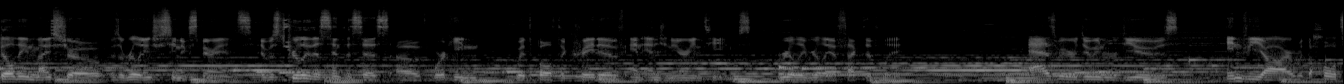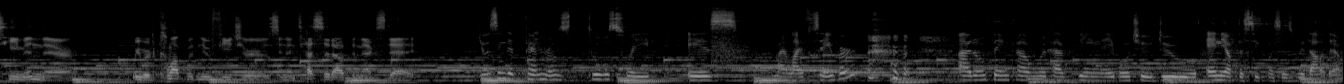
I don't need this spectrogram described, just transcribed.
Building Maestro was a really interesting experience. It was truly the synthesis of working with both the creative and engineering teams really, really effectively. As we were doing reviews in VR with the whole team in there, we would come up with new features and then test it out the next day. Using the Penrose tool suite is my lifesaver. I don't think I would have been able to do any of the sequences without them.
